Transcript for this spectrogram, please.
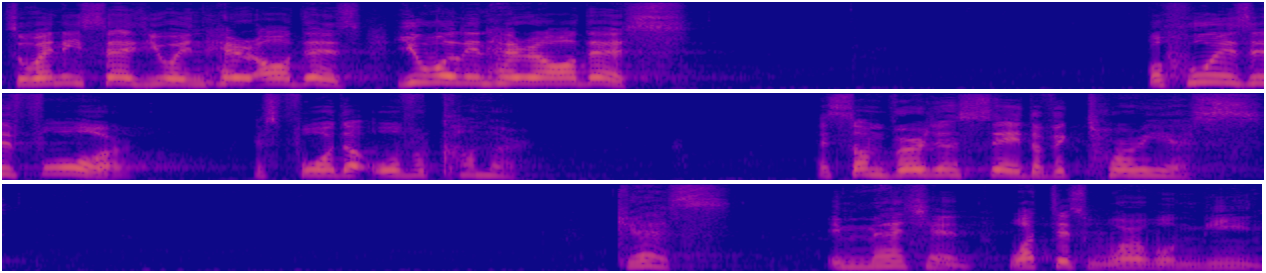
So when He says you will inherit all this, you will inherit all this. But who is it for? It's for the overcomer. And some versions say the victorious. Guess, imagine what this word will mean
